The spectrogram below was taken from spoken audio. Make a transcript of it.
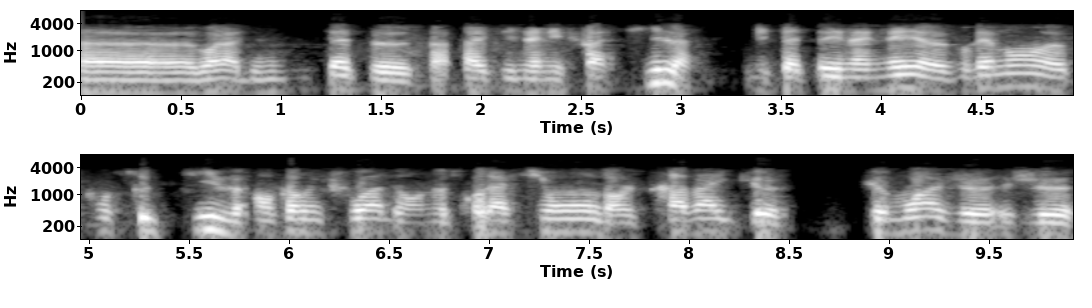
Euh, voilà, 2017, euh, ça n'a pas été une année facile, mais ça a été une année vraiment constructive. Encore une fois, dans notre relation, dans le travail que que moi, je, je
